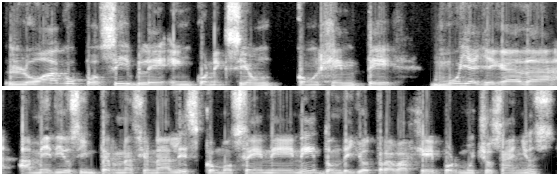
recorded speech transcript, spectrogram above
lo hago posible en conexión con gente muy allegada a medios internacionales como CNN, donde yo trabajé por muchos años,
